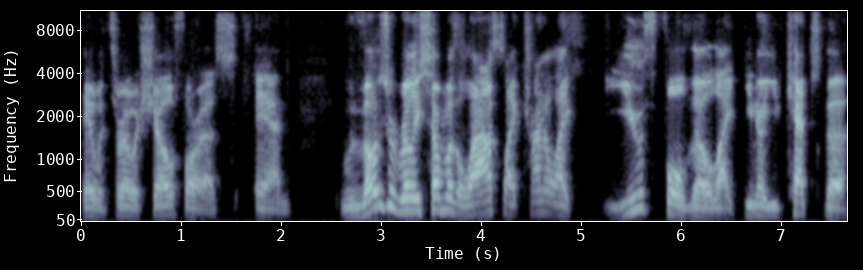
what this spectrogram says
they would throw a show for us. And those were really some of the last like kind of like youthful though like you know you'd catch the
